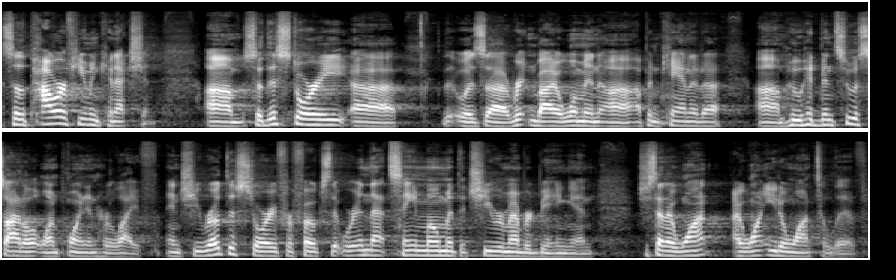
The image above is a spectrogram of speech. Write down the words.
So the power of human connection. Um, so this story uh, was uh, written by a woman uh, up in canada um, who had been suicidal at one point in her life. And she wrote this story for folks that were in that same moment that she remembered being in she said, I want, I want you to want to live,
